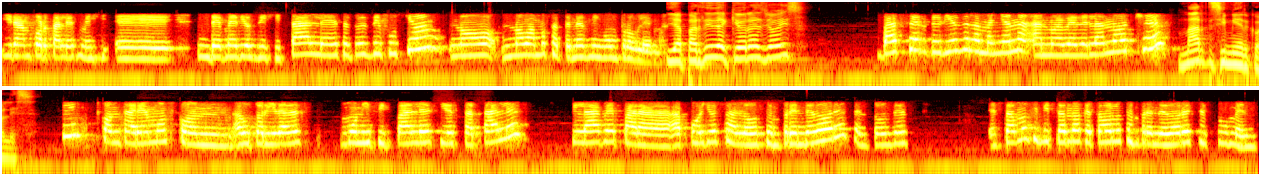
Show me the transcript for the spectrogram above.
irán portales eh, de medios digitales, entonces difusión no, no vamos a tener ningún problema. ¿Y a partir de qué horas, Joyce? Va a ser de 10 de la mañana a 9 de la noche, Martes y miércoles. sí, contaremos con autoridades municipales y estatales, clave para apoyos a los emprendedores, entonces estamos invitando a que todos los emprendedores se sumen.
